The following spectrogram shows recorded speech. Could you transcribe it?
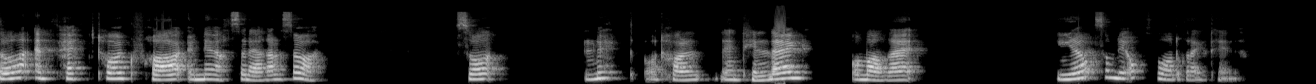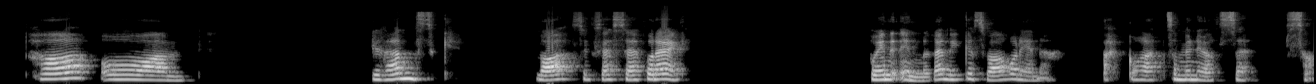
Så en peptalk fra universet der, altså. Så lytt og den til deg, og bare gjør som de oppfordrer deg til. Ta og um, gransk hva suksess er for deg. For i den indre ligger svarene dine, akkurat som universet sa.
